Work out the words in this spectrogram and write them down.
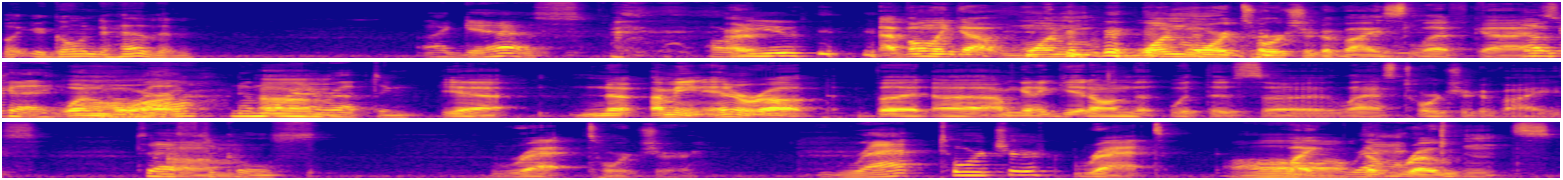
But you're going to heaven. i guess are Alright. you I've only got one one more torture device left, guys. okay One more. Alright. no more Um, interrupting Yeah. No, I mean interrupt, but uh, I'm gonna get on the, with this uh, last torture device: testicles rat torture. rat torture Rat, Oh, like Rat. the rodents.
